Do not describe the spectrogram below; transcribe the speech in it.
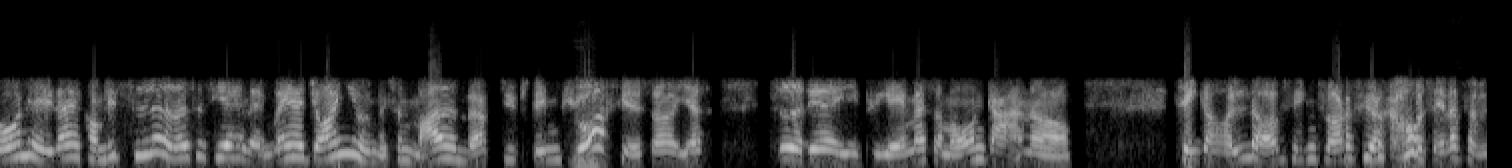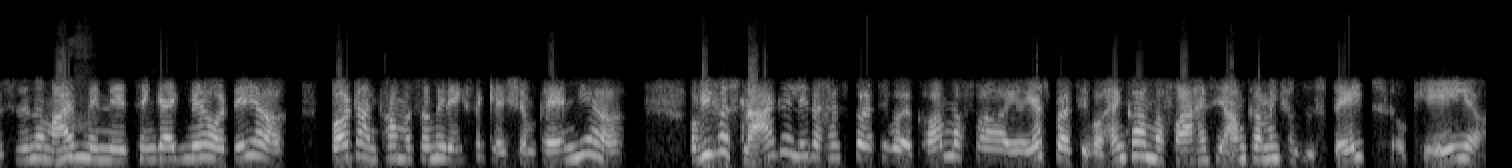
gående, der er jeg kommet lidt tidligere ned, så siger han, øh, may I join you? Med sådan en meget mørk, dyb stemme. Sure, siger jeg så. Jeg sidder der i pyjamas og morgengarn og tænker, hold da op, så ikke en flot fyr der kommer og sætter sig ved siden af mig, men øh, tænker ikke mere over det, og butleren kommer så med et ekstra glas champagne, og, og vi får snakket lidt, og han spørger til, hvor jeg kommer fra, og jeg spørger til, hvor han kommer fra, han siger, I'm coming from the States, okay, og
